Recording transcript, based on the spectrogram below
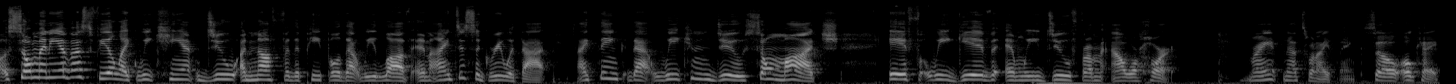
uh, so many of us feel like we can't do enough for the people that we love. And I disagree with that. I think that we can do so much if we give and we do from our heart. Right? That's what I think. So, okay.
